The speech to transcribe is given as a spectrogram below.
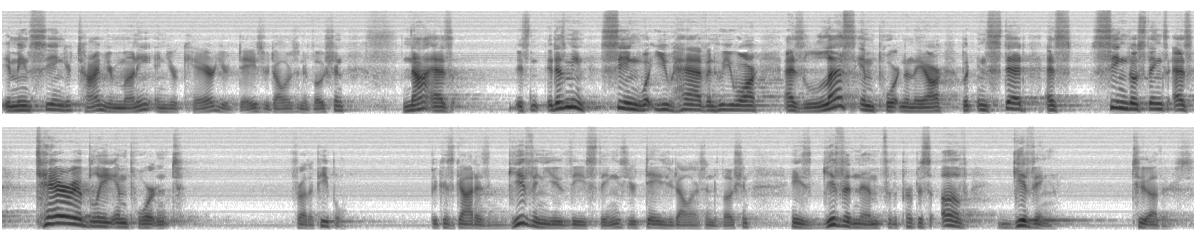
It means seeing your time, your money, and your care, your days, your dollars, and devotion, not as, it doesn't mean seeing what you have and who you are as less important than they are, but instead as seeing those things as terribly important for other people. Because God has given you these things, your days, your dollars, and devotion. He's given them for the purpose of giving to others.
